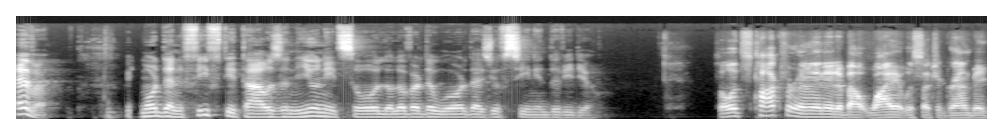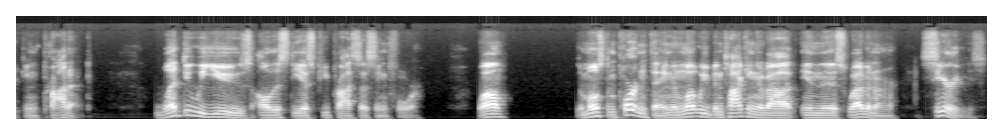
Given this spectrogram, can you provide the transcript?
ever, with more than 50,000 units sold all over the world, as you've seen in the video. So let's talk for a minute about why it was such a groundbreaking product. What do we use all this DSP processing for? Well, the most important thing, and what we've been talking about in this webinar series,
